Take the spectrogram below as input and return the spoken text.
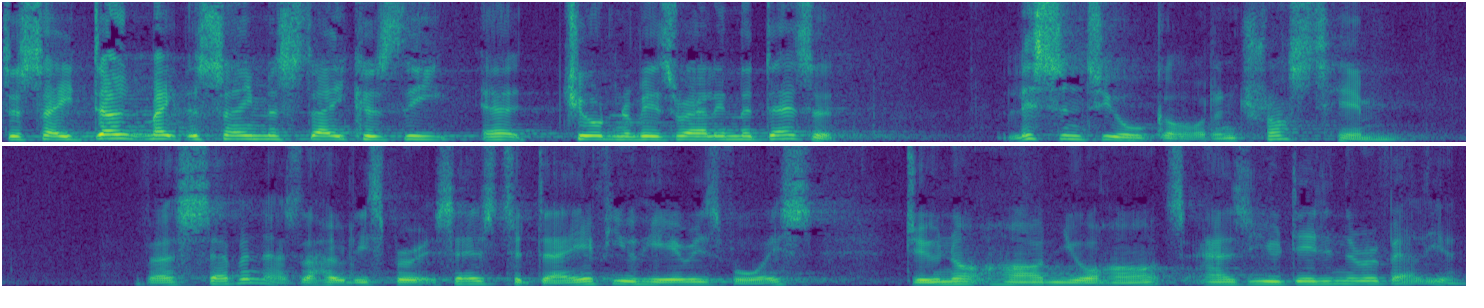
to say, don't make the same mistake as the uh, children of Israel in the desert. Listen to your God and trust Him. Verse 7, as the Holy Spirit says, Today, if you hear his voice, do not harden your hearts as you did in the rebellion.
